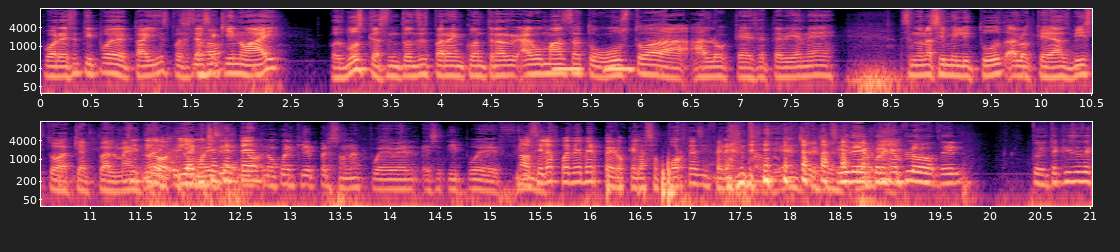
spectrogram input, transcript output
por ese tipo de detalles, pues si Ajá. aquí no hay, pues buscas. Entonces, para encontrar algo más a tu gusto, a, a lo que se te viene haciendo una similitud a lo que has visto aquí actualmente. Sí, digo, y hay como mucha gente- No, no cualquier persona puede ver ese tipo de No, sí la puede ver, pero que la soporte es diferente. También. Sí, de, por ejemplo, de, ahorita que dices de,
